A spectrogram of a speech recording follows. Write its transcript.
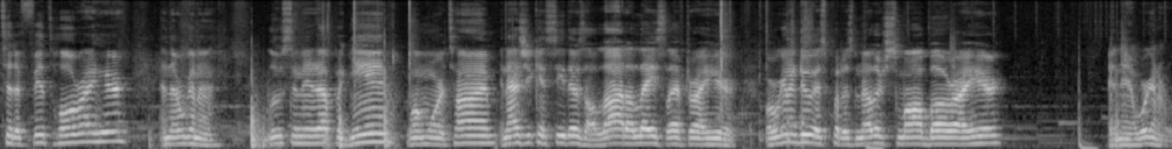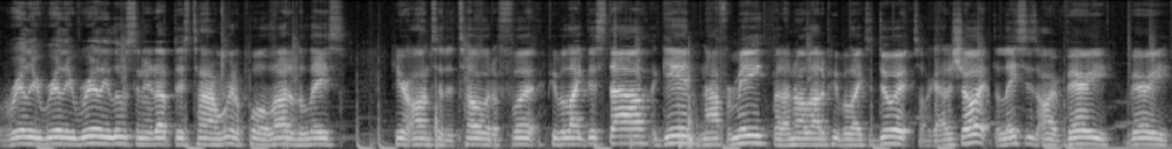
to the fifth hole right here. And then we're going to loosen it up again one more time. And as you can see there's a lot of lace left right here. What we're gonna do is put another small bow right here. And then we're gonna really really really loosen it up this time. We're gonna pull a lot of the lace here onto the toe of the foot. People like this style again not for me but i know a lot of people like to do it. So i gotta show it. The laces are very very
